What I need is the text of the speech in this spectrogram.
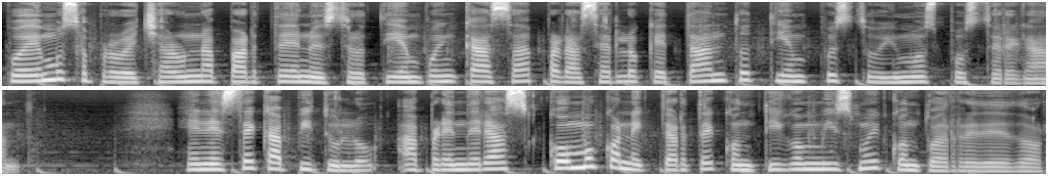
podemos aprovechar una parte de nuestro tiempo en casa para hacer lo que tanto tiempo estuvimos postergando. En este capítulo aprenderás cómo conectarte contigo mismo y con tu alrededor.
